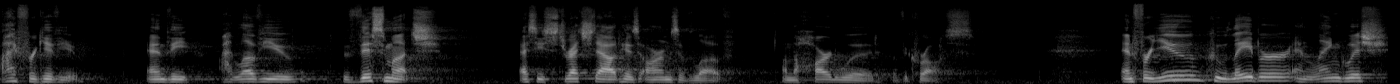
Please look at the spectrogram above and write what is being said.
I forgive you and the I love you this much as he stretched out his arms of love on the hard wood of the cross. And for you who labor and languish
